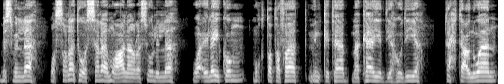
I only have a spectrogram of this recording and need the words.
بسم الله والصلاة والسلام على رسول الله وإليكم مقتطفات من كتاب مكايد يهودية تحت عنوان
